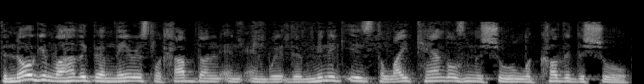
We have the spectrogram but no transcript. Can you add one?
The nogim lahadik neris lachabdon and and the minig is to light candles in the shul, cover the shul.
